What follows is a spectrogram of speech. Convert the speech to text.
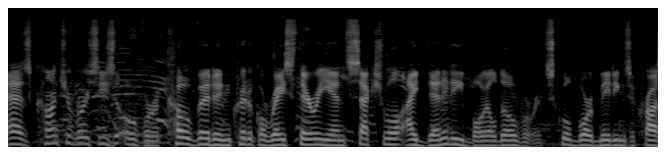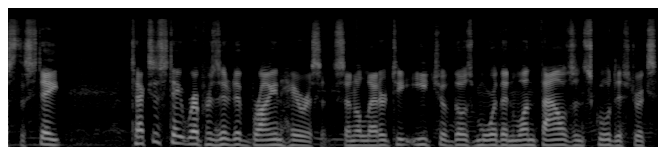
As controversies over COVID and critical race theory and sexual identity boiled over at school board meetings across the state, Texas State Representative Brian Harrison sent a letter to each of those more than 1,000 school districts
